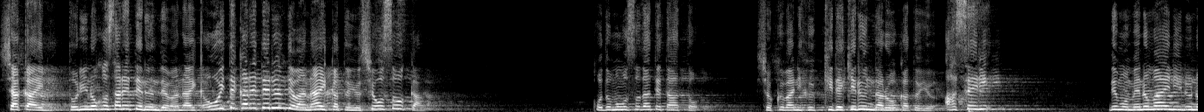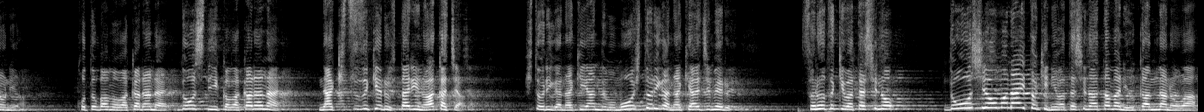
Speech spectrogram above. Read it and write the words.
社会に取り残されてるんではないか置いてかれてるんではないかという焦燥感子供を育てた後職場に復帰できるんだろうかという焦りでも目の前にいるのには言葉もわからないどうしていいかわからない泣き続ける2人の赤ちゃん。一人が泣き止んでももう一人が泣き始める。その時私のどうしようもない時に私の頭に浮かんだのは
